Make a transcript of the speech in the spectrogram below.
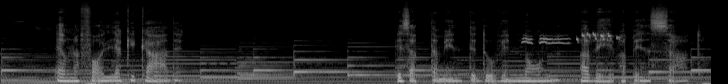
è una foglia che cade esattamente dove non aveva pensato.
